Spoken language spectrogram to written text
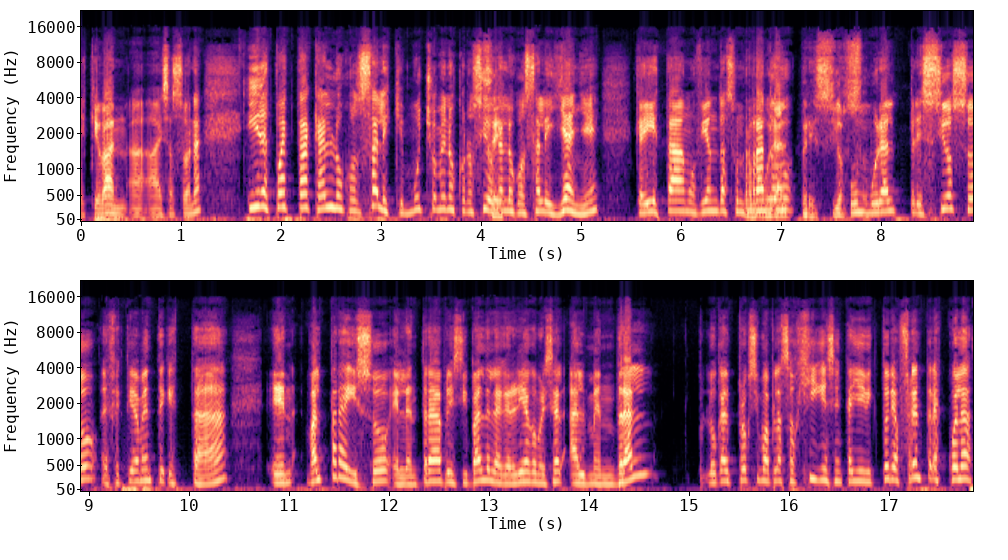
si es que van a, a esa zona. Y después está Carlos González, que es mucho menos conocido, Sí. Carlos González Yañez, que ahí estábamos viendo hace un, Un rato. mural precioso. Un mural precioso, efectivamente, que está en Valparaíso, en la entrada principal de la Galería Comercial Almendral, local próximo a Plaza O'Higgins, en calle Victoria, frente a la escuela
